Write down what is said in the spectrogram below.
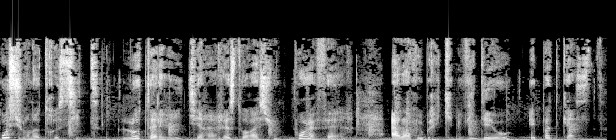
ou sur notre site l'hôtellerie-restauration.fr à la rubrique vidéo et podcast.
